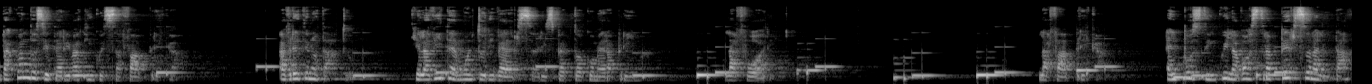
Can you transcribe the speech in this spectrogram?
Da quando siete arrivati in questa fabbrica, avrete notato che la vita è molto diversa rispetto a come era prima, là fuori. La fabbrica è il posto in cui la vostra personalità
